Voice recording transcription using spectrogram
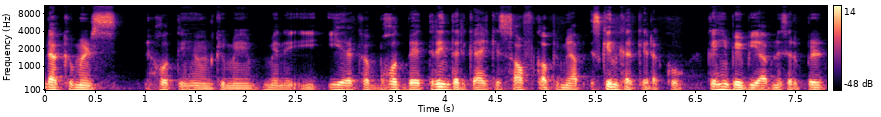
डॉक्यूमेंट्स होते हैं उनके में, मैंने ये रखा। बहुत बेहतरीन तरीका है कि सॉफ्ट कॉपी में आप स्किन करके रखो। कहीं पे भी आपने सिर्फ़ प्रिंट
